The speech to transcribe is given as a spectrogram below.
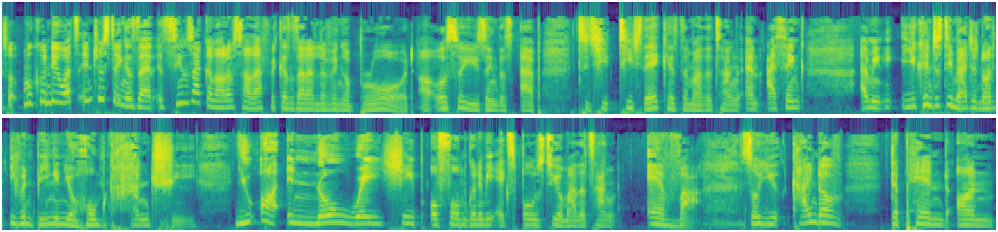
So, Mukundi, what's interesting is that it seems like a lot of South Africans that are living abroad are also using this app to te- teach their kids the mother tongue. And I think, I mean, you can just imagine not even being in your home country. You are in no way, shape or form going to be exposed to your mother tongue ever. So you kind of depend on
